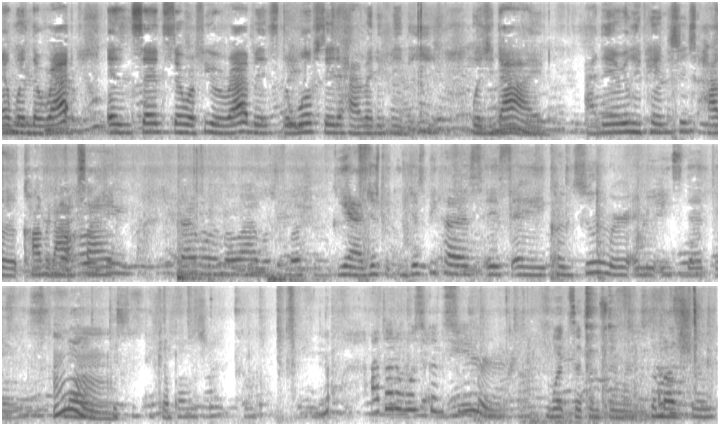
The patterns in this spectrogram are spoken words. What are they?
And when the rat and since there were fewer rabbits, the wolves didn't have anything to eat, which died. I didn't really pay attention to how the carbon dioxide. Mushrooms. Yeah, just just because it's a consumer and it eats dead things. Mm. This is decomposer. No, I thought it was a consumer. What's a consumer? The mushroom.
